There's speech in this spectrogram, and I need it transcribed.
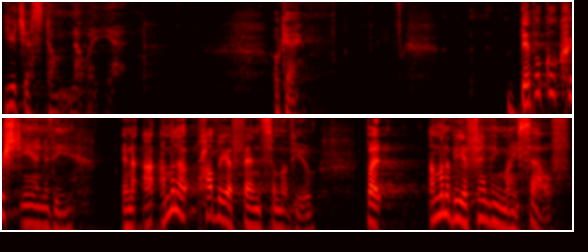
You just don't know it yet. Okay. Biblical Christianity and I, am going to probably offend some of you, but I'm going to be offending myself.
